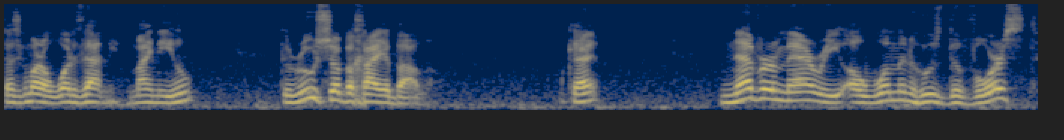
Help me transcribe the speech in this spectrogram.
Says Gemara, what does that mean? My nihu, gerusha b'chayabala. Okay, never marry a woman who's divorced,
